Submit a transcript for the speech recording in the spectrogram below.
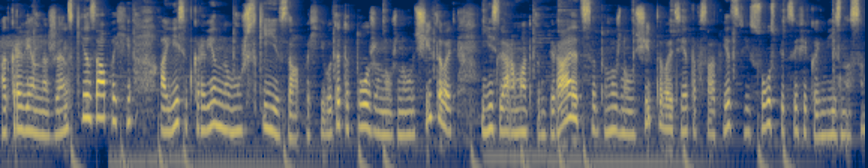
откровенно женские запахи, а есть откровенно мужские запахи. И вот это тоже нужно учитывать. Если аромат подбирается, то нужно учитывать это в соответствии со спецификой бизнеса.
